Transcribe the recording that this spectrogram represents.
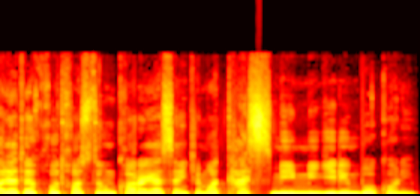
فعالیت های خودخواسته اون کارهایی هستن که ما تصمیم می‌گیریم بکنیم.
